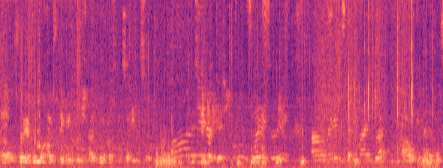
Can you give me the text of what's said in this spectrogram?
oh, sorry, I don't know how to speak English. I don't know how to speak Swahili, so I just speak English. Oh, sorry, sorry. Uh, my name is Kalima Indra. Uh, okay, my name is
